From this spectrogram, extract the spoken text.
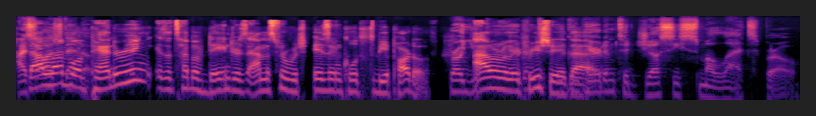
I that level of pandering is a type of dangerous atmosphere which isn't cool to be a part of. Bro, you I don't really him appreciate you that. Compared him to Jussie Smollett, bro.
